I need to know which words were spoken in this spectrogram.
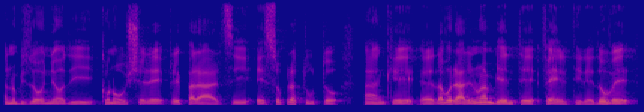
hanno bisogno di conoscere, prepararsi e soprattutto anche eh, lavorare in un ambiente fertile dove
